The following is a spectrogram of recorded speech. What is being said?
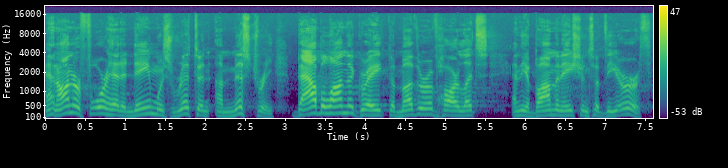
And on her forehead a name was written, a mystery Babylon the Great, the mother of harlots and the abominations of the earth.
